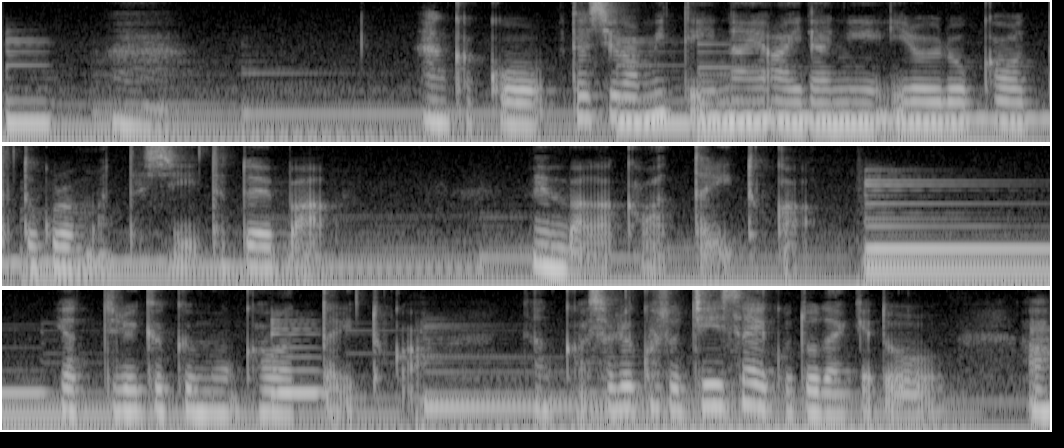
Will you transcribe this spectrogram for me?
うん。なんかこう私が見ていない間にいろいろ変わったところもあったし例えばメンバーが変わったりとかやってる曲も変わったりとかなんかそれこそ小さいことだけどあ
